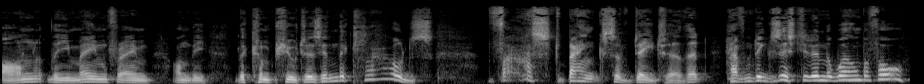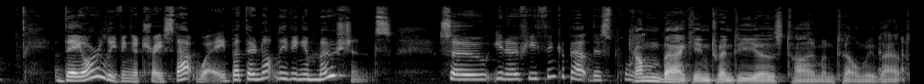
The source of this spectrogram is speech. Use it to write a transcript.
on the mainframe, on the, the computers in the clouds. Vast banks of data that haven't existed in the world before. They are leaving a trace that way, but they're not leaving emotions. So, you know, if you think about this point. Come back in 20 years' time and tell me that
